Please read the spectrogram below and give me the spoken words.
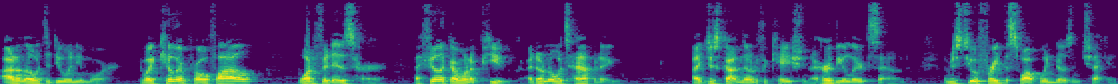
I don't know what to do anymore. Do I kill her profile? What if it is her? I feel like I want to puke. I don't know what's happening. I just got notification. I heard the alert sound. I'm just too afraid to swap windows and check it.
